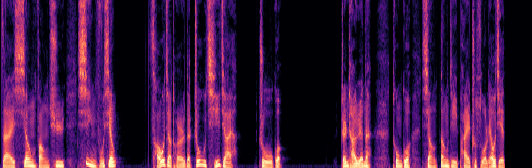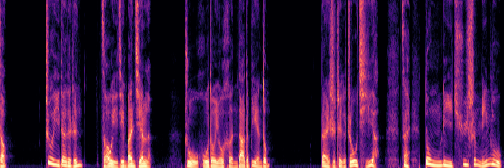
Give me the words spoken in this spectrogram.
在香坊区幸福乡曹家屯的周琦家呀住过。侦查员呢，通过向当地派出所了解到，这一带的人早已经搬迁了，住户都有很大的变动。但是这个周琦呀。在动力区申明路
